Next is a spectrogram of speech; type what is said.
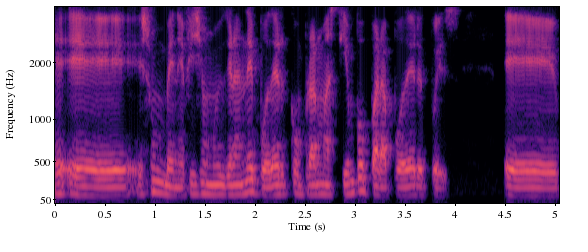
eh, eh, es un beneficio muy grande poder comprar más tiempo para poder, pues, eh,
